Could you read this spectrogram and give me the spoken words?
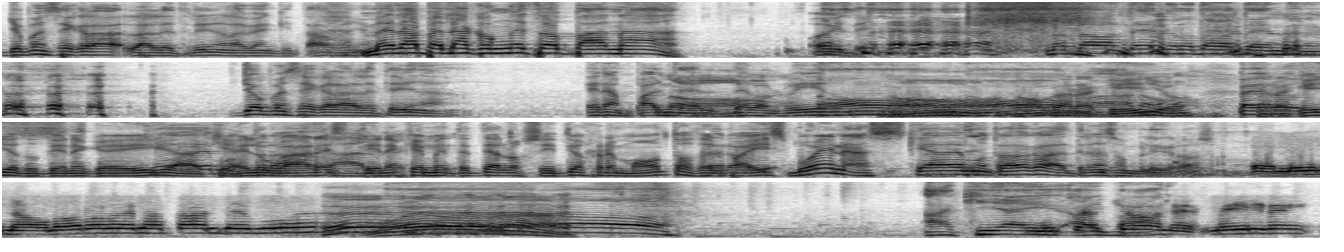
yo pensé que la, la letrina la habían quitado, señor. da pena con eso, pana. Oíste, No estaba atento, no estaba atento. ¿no? yo pensé que la letrina Eran parte del, del olvido. No, no, Carraquillo. Pero Carraquillo, tú tienes que ir. Aquí hay lugares, dale, tienes que meterte a los sitios remotos del Pero- país. Buenas. Que ha demostrado que las letrinas son peligrosas. El inodoro de la tarde, bueno. Buenas. Aquí hay, hay miren, eh, eh,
